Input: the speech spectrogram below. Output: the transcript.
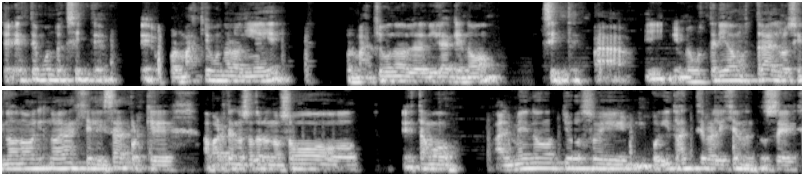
este mundo existe. Eh, por más que uno lo niegue, por más que uno le diga que no, existe. y, me gustaría mostrarlo, si no, no evangelizar, porque aparte nosotros no somos, estamos, al menos yo soy un poquito anti-religión, entonces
